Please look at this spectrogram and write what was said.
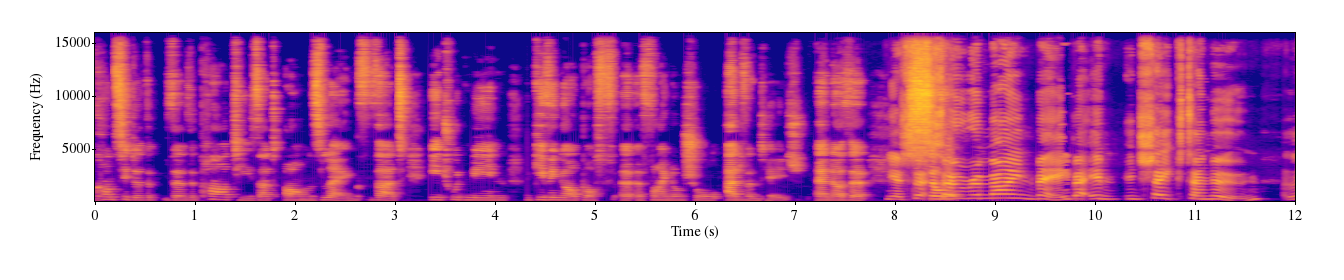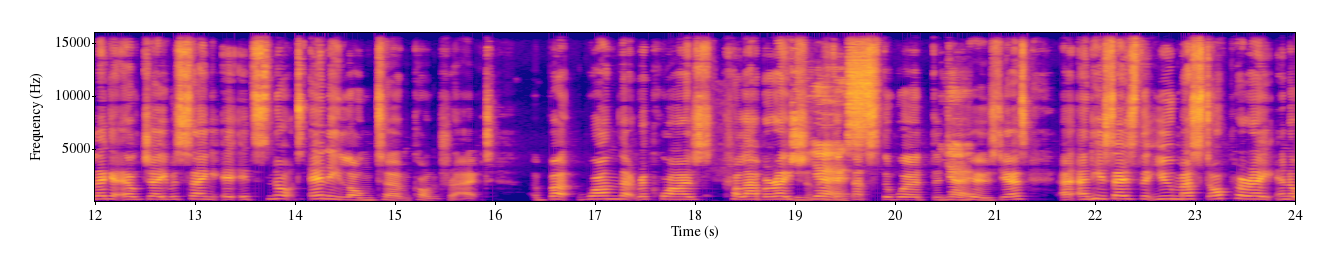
consider the, the, the parties at arm's length that it would mean giving up of a, a financial advantage and other Yes. So, so, So- remind me, but in in Sheikh Tahnoon, Leggatt LJ was saying it, it's not any long term contract, but one that requires collaboration. I think Yes. that's the word that Yeah. you used. Yes. And he says that you must operate in a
